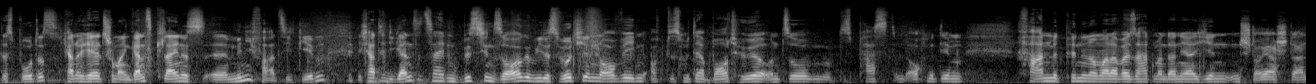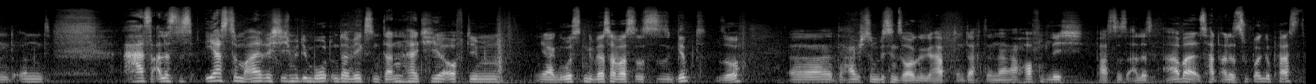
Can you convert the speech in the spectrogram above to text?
des Bootes. Ich kann euch ja jetzt schon mal ein ganz kleines äh, Mini-Fazit geben. Ich hatte die ganze Zeit ein bisschen Sorge, wie das wird hier in Norwegen, ob das mit der Bordhöhe und so, ob das passt und auch mit dem Fahren mit Pinne. Normalerweise hat man dann ja hier einen Steuerstand und ah, ist alles das erste Mal richtig mit dem Boot unterwegs und dann halt hier auf dem ja, größten Gewässer, was es gibt. So. Äh, da habe ich so ein bisschen Sorge gehabt und dachte, na, hoffentlich passt das alles. Aber es hat alles super gepasst.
